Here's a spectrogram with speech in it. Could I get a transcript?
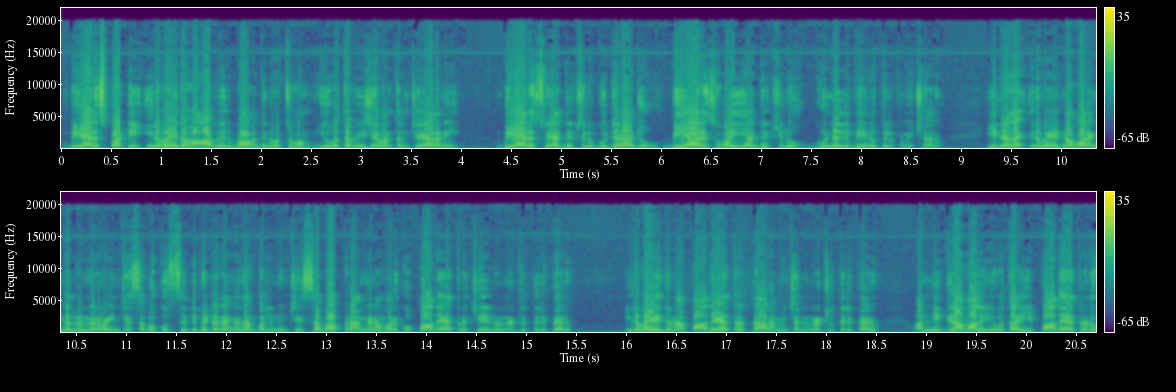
బీఆర్ఎస్ పార్టీ ఇరవై ఐదవ ఆవిర్భావ దినోత్సవం యువత విజయవంతం చేయాలని బీఆర్ఎస్వై అధ్యక్షులు గుజ్జరాజు బీఆర్ఎస్ వై అధ్యక్షులు గుండెల్లి వేణు పిలుపునిచ్చారు. ఈ నెల ఇరవై ఏడున వరంగల్లో నిర్వహించే సభకు సిద్దిపేట రంగదంపల్లి నుంచి సభ ప్రాంగణం వరకు పాదయాత్ర చేయనున్నట్లు తెలిపారు. ఇరవై ఐదున పాదయాత్ర ప్రారంభించనున్నట్లు తెలిపారు. అన్ని గ్రామాల యువత ఈ పాదయాత్రలో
